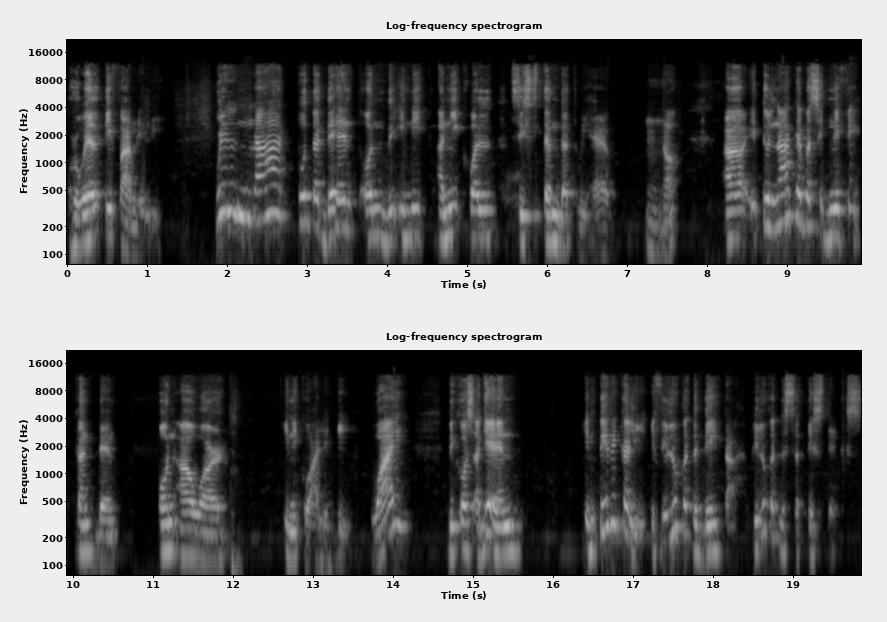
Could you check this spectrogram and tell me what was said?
or wealthy family will not put a dent on the unequal system that we have. Mm. No, uh, it will not have a significant dent on our inequality. Why? Because again, empirically, if you look at the data, if you look at the statistics,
